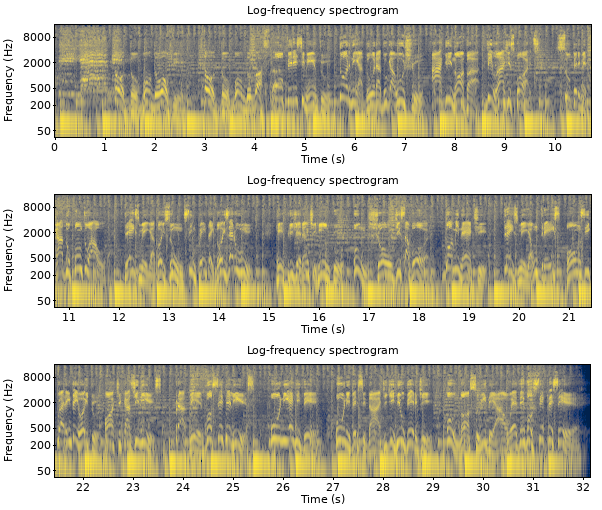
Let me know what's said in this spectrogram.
FM. Todo mundo ouve. Todo mundo gosta. Oferecimento: Torneadora do Gaúcho, Agrinova, Village Sports, Supermercado Pontual, 3621 5201. Refrigerante Rinco, um show de sabor. Dominete, 3613 1148. Óticas Diniz, pra ver você feliz. UniRV, Universidade de Rio Verde. O nosso ideal é ver você crescer.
